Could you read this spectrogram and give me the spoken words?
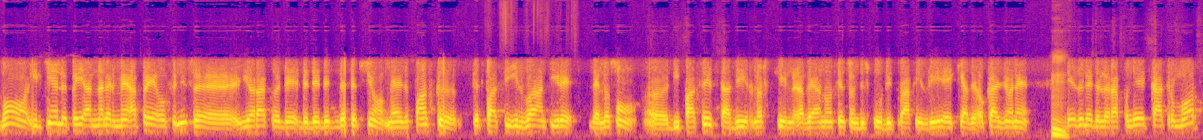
Bon, il tient le pays en alerte, mais après, au finish, euh, il y aura que des, déceptions. Mais je pense que cette fois-ci, il va en tirer les leçons euh, du passé, c'est-à-dire lorsqu'il avait annoncé son discours du 3 février et qui avait occasionné, hmm. désolé de le rappeler, quatre morts.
